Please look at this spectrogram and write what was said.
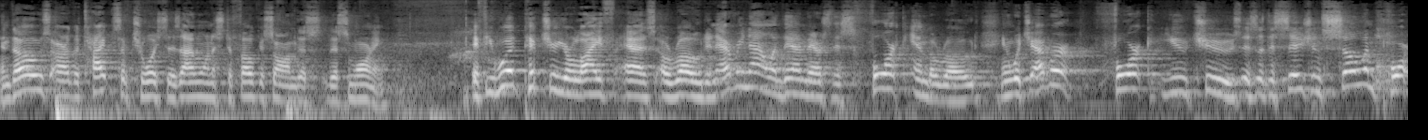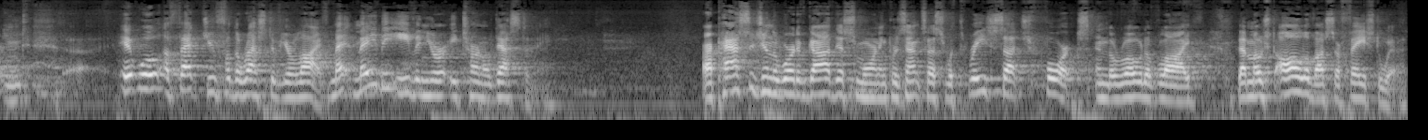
And those are the types of choices I want us to focus on this, this morning. If you would picture your life as a road, and every now and then there's this fork in the road, and whichever fork you choose is a decision so important uh, it will affect you for the rest of your life, maybe even your eternal destiny. Our passage in the Word of God this morning presents us with three such forks in the road of life that most all of us are faced with.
